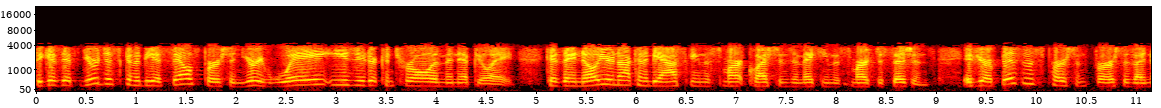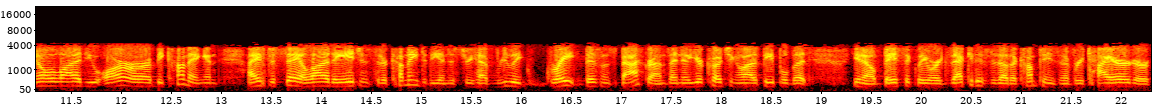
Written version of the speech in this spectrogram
Because if you're just going to be a salesperson, you're way easier to control and manipulate. Because they know you're not going to be asking the smart questions and making the smart decisions. If you're a business person first, as I know a lot of you are or are becoming, and I have to say a lot of the agents that are coming to the industry have really great business backgrounds. I know you're coaching a lot of people that you know, basically were executives at other companies and have retired or,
